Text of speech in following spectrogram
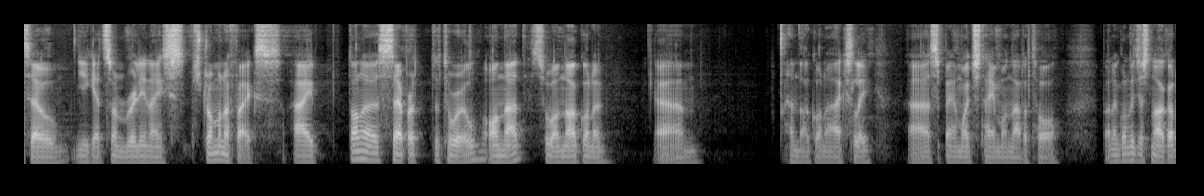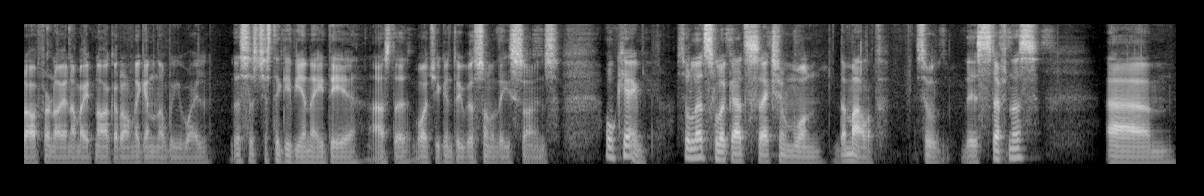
So you get some really nice strumming effects. I've done a separate tutorial on that, so I'm not gonna um, I'm not gonna actually uh, spend much time on that at all. But I'm gonna just knock it off for now, and I might knock it on again in a wee while. This is just to give you an idea as to what you can do with some of these sounds. Okay, so let's look at section one, the mallet. So the stiffness. Um,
